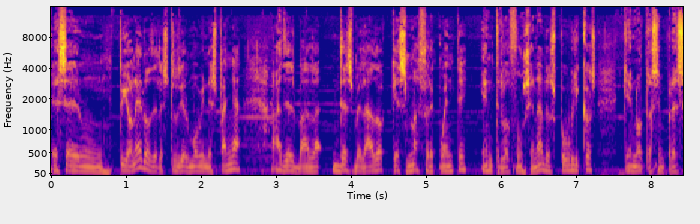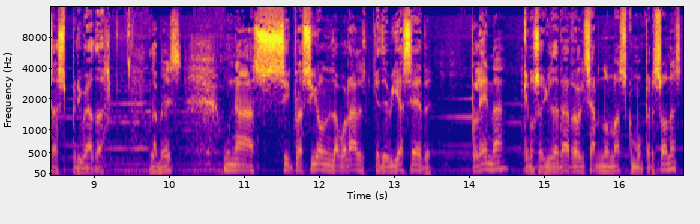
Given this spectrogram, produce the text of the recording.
es un pionero del estudio del móvil en España, ha desvelado que es más frecuente entre los funcionarios públicos que en otras empresas privadas. La vez, una situación laboral que debía ser plena, que nos ayudará a realizarnos más como personas,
